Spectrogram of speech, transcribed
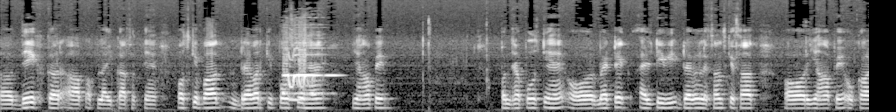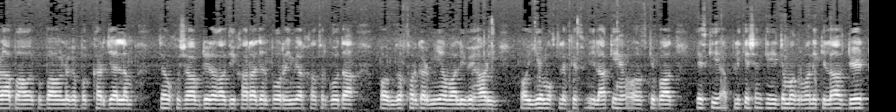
देख कर आप अप्लाई कर सकते हैं। उसके बाद ड्राइवर की पोस्टें हैं यहाँ पे पंद्रह पोस्टें हैं और मैट्रिक, एलटीवी, ड्राइविंग लाइसेंस के साथ और यहाँ पे ओकाड़ा, बावलपुर बावल नगर बखर जैलम जम खुशाब डेरा गाजी खान राजनपुर रहीम खान सरगोदा और मुजफ्फरगढ़ मियाँ वाली विहाड़ी और ये मुख्तलिफ़ किस्म इलाके हैं और उसके बाद इसकी अप्लीकेशन की जमा करवाने की लास्ट डेट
